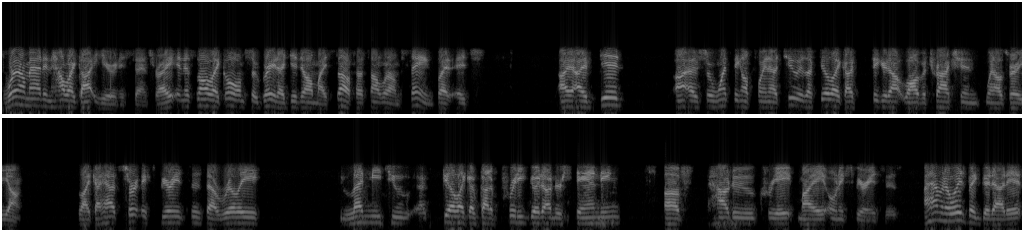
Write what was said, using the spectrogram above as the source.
where I'm at and how I got here in a sense, right? And it's not like, oh, I'm so great, I did it all myself. That's not what I'm saying, but it's I I did I so one thing I'll point out too is I feel like I figured out law of attraction when I was very young. Like I had certain experiences that really led me to feel like I've got a pretty good understanding of how to create my own experiences. I haven't always been good at it.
